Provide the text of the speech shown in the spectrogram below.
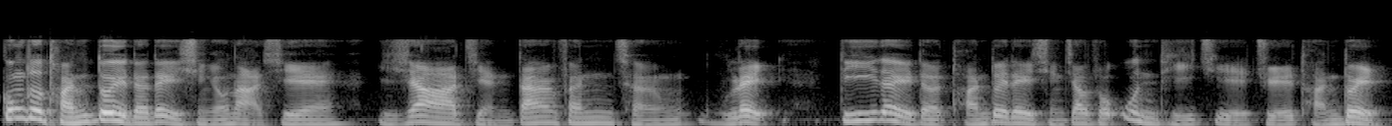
工作团队的类型有哪些？以下简单分成五类。第一类的团队类型叫做问题解决团队，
